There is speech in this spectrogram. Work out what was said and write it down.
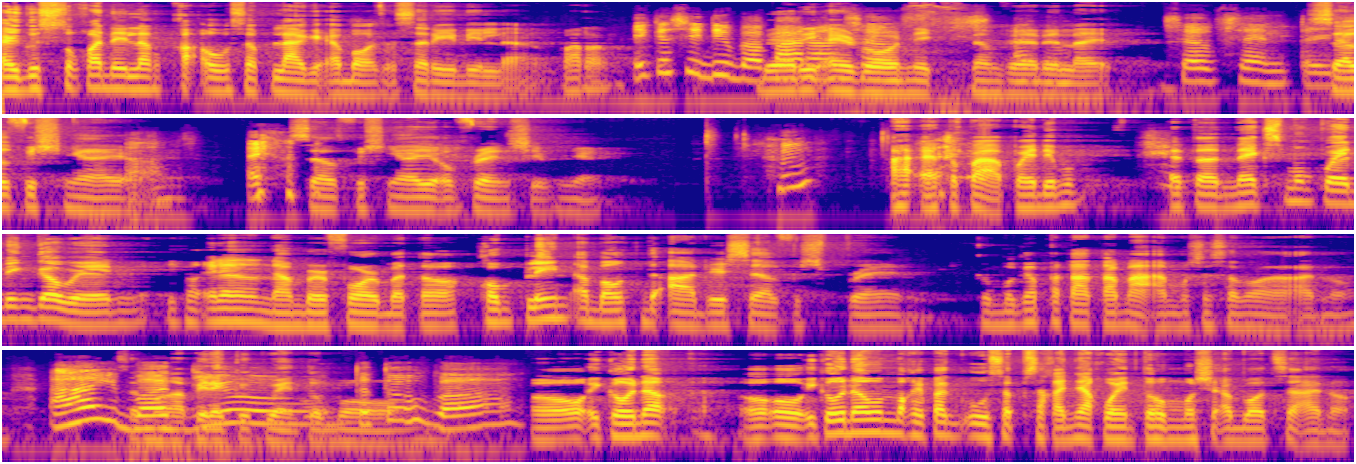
Ay, gusto ka nilang kausap lagi about sa sarili nila. Parang Eh kasi 'di ba very parang ironic self, ng very ano, light. self-centered. Selfish nga yun. Ah. Selfish nga yung friendship niya. Ah, eto pa. Pwede mo, eto, next mong pwedeng gawin, ibang ilan na number four ba to? Complain about the other selfish friend. Kumbaga, patatamaan mo siya sa mga ano. Ay, sa mga pinagkikwento mo. Totoo ba? Oo, ikaw na, oo, ikaw na mo makipag-usap sa kanya, kwento mo siya about sa ano,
